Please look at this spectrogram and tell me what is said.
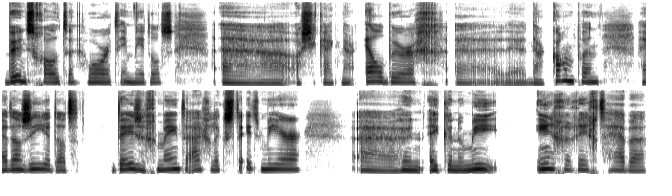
Bunschoten hoort inmiddels. Uh, als je kijkt naar Elburg, naar Kampen, hè, dan zie je dat deze gemeenten eigenlijk steeds meer hun economie ingericht hebben.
